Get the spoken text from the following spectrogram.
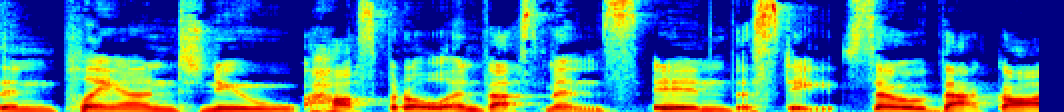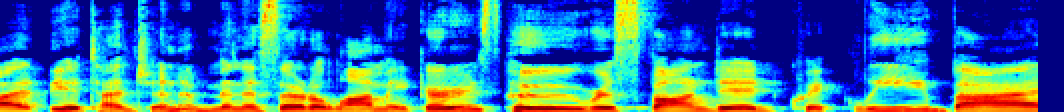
in planned new hospital investments in the state. So that got the attention of Minnesota lawmakers who responded quickly by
